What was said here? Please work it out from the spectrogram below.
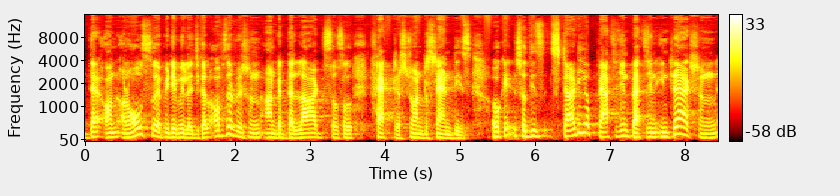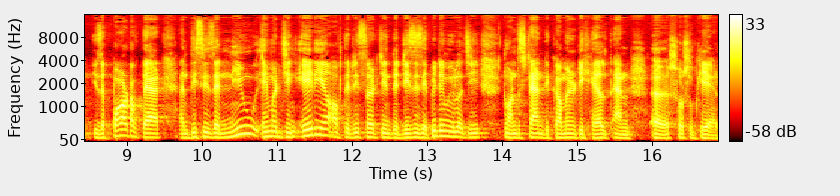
that on, on also epidemiological observation under the large social factors to understand this. Okay, so this study of pathogen-pathogen interaction is a part of that, and this is a new emerging area of the research in the disease epidemiology to understand the community health and uh, social care.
